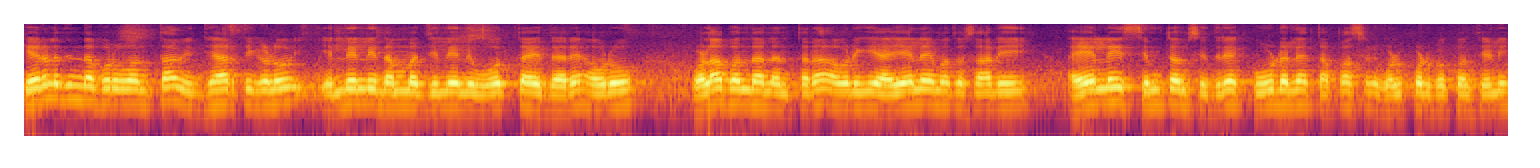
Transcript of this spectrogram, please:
ಕೇರಳದಿಂದ ಬರುವಂಥ ವಿದ್ಯಾರ್ಥಿಗಳು ಎಲ್ಲೆಲ್ಲಿ ನಮ್ಮ ಜಿಲ್ಲೆಯಲ್ಲಿ ಓದ್ತಾ ಇದ್ದಾರೆ, ಅವರು ಒಳ ಬಂದ ನಂತರ ಅವರಿಗೆ ಐ ಎಲ್ ಐ ಮತ್ತು SARI I L I symptoms ಇದ್ದರೆ ಕೂಡಲೇ ತಪಾಸಣೆಗೆ ಒಳಪಡಬೇಕು ಅಂತೇಳಿ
